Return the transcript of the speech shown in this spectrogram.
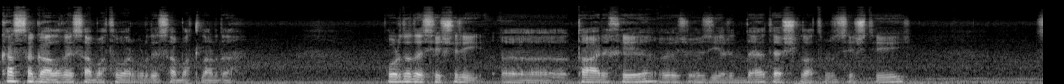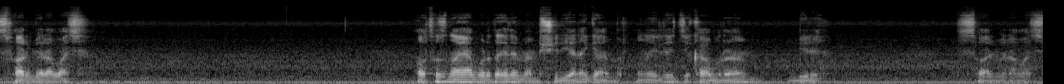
kassa qalığı hesabatı var burada hesabatlarda. Burada da seçirik e, tarixi öz, öz yerində təşkilatımızı seçdik. Sfar Miravac 30 noyabrda eləməmişik deyənə gəlmir. Bunu elə dekabrın 1-i. Sfar Miravac.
